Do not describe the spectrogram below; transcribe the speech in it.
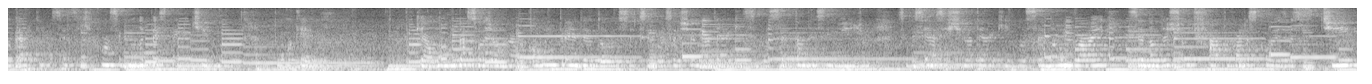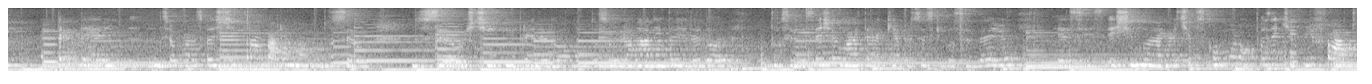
eu quero que você fique com a segunda perspectiva. Por quê? Porque ao longo da sua jornada como empreendedor, eu sei que se você chegou até aqui, se você está nesse vídeo, se você assistiu até aqui, você não vai, você não deixou de fato várias coisas te prenderem, várias coisas te travarem ao longo do seu, do seu instinto empreendedor, ao longo da sua jornada empreendedora. Então, se você chegou até aqui, é preciso que você veja esses estímulos negativos como algo positivo de fato.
